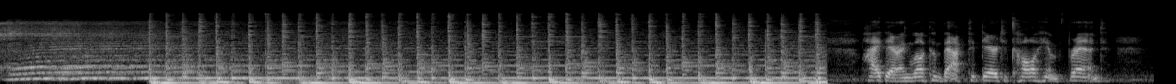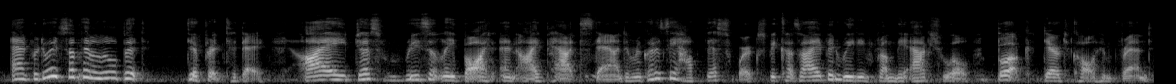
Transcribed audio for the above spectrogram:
Hi there and welcome back to Dare to Call Him Friend. And we're doing something a little bit different today. I just recently bought an iPad stand and we're going to see how this works because I've been reading from the actual book, Dare to Call Him Friend.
